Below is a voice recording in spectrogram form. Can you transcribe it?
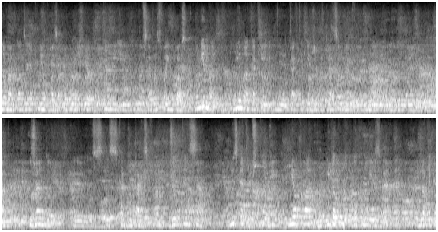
nowa władza, jak miałpa zachowuje się i, wsadza swoich własnych. No nie ma, nie ma takiej e, taktyki, żeby pracownik e, urzędu e, z- Skarbu Państwa był ten sam. Niestety przychodzi miotła i dokonuje zmian. Dlatego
